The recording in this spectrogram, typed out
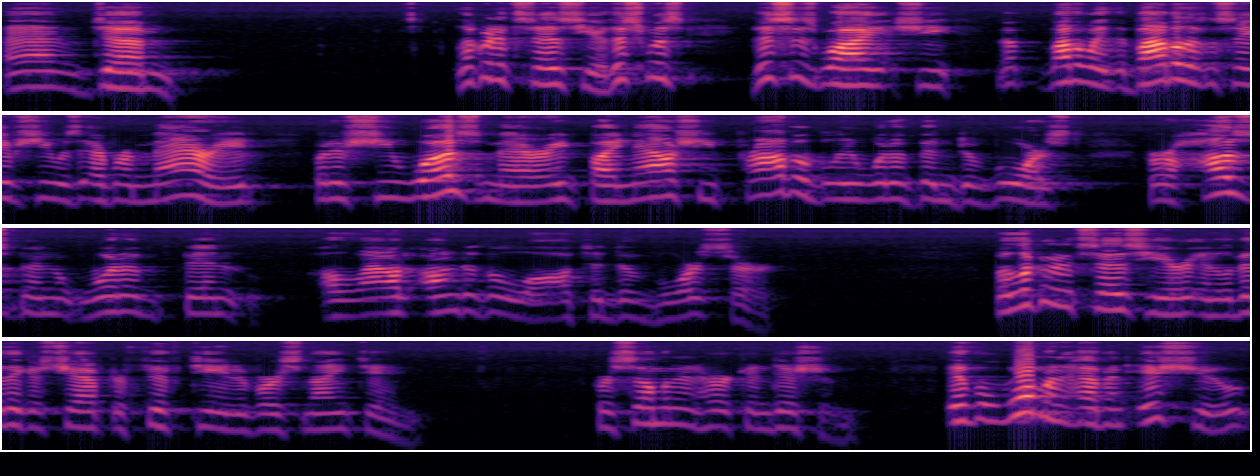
And um, look what it says here. This was this is why she, by the way, the Bible doesn't say if she was ever married, but if she was married, by now she probably would have been divorced. Her husband would have been allowed under the law to divorce her. But look what it says here in Leviticus chapter 15 and verse 19. For someone in her condition. If a woman have an issue,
